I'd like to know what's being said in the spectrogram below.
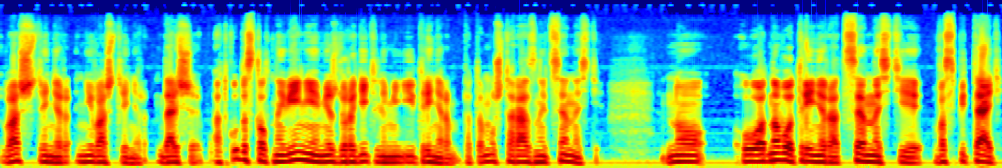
ваш тренер, не ваш тренер. Дальше. Откуда столкновение между родителями и тренером? Потому что разные ценности. Но у одного тренера ценности воспитать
